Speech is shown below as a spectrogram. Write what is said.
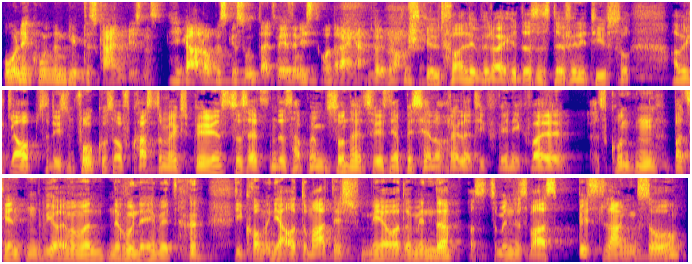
Ohne Kunden gibt es kein Business. Egal, ob es Gesundheitswesen ist oder eine andere Branche. Das gilt für alle Bereiche, das ist definitiv so. Aber ich glaube, zu diesem Fokus auf Customer Experience zu setzen, das hat man im Gesundheitswesen ja bisher noch relativ wenig, weil als Kunden, Patienten, wie auch immer man who name it, die kommen ja automatisch, mehr oder minder. Also zumindest war es bislang so.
